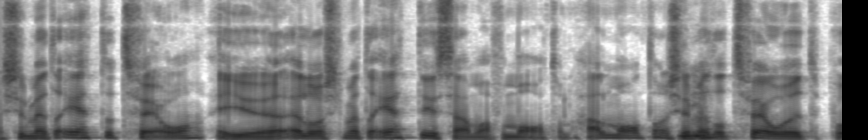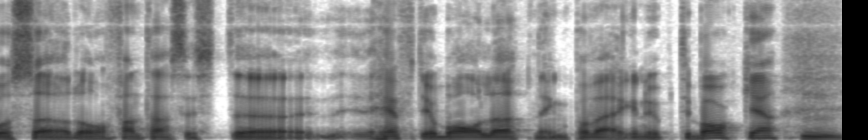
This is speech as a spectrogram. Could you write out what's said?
kilometer 1 och 2 är ju, eller kilometer 1 är ju samma för maraton. Halvmaraton, kilometer 2 ute på söder, fantastiskt eh, häftig och bra löpning på vägen upp tillbaka. Mm.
